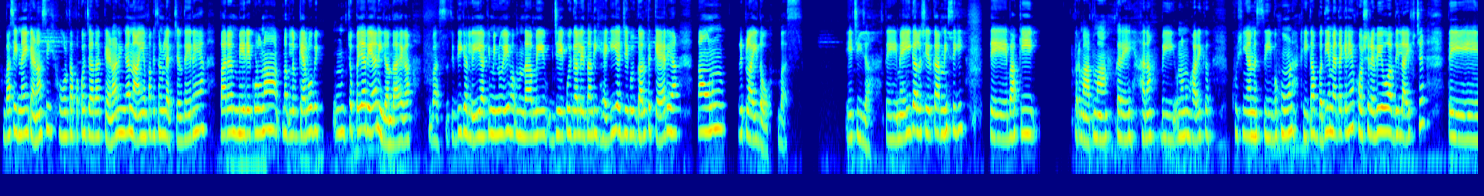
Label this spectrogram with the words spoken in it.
ਬਸ ਇੰਨਾ ਹੀ ਕਹਿਣਾ ਸੀ, ਹੋਰ ਤਾਂ ਆਪਾਂ ਕੁਝ ਜ਼ਿਆਦਾ ਕਹਿਣਾ ਨਹੀਂ ਗਾ ਨਾ ਹੀ ਆਪਾਂ ਕਿਸੇ ਨੂੰ ਲੈਕਚਰ ਦੇ ਰਹੇ ਆ ਪਰ ਮੇਰੇ ਕੋਲੋਂ ਨਾ ਮਤਲਬ ਕਹਿ ਲਓ ਵੀ ਚੁੱਪ ਜਿਹਾ ਰਿਹਾ ਨਹੀਂ ਜਾਂਦਾ ਹੈਗਾ। ਬਸ ਸਿੱਧੀ ਗੱਲ ਇਹ ਆ ਕਿ ਮੈਨੂੰ ਇਹ ਹੁੰਦਾ ਵੀ ਜੇ ਕੋਈ ਗੱਲ ਇਦਾਂ ਦੀ ਹੈਗੀ ਆ, ਜੇ ਕੋਈ ਗਲਤ ਕਹਿ ਰਿਹਾ, ਤਾਂ ਉਹਨੂੰ ਰਿਪਲਾਈ ਦਿਓ, ਬਸ। ਇਹ ਚੀਜ਼ ਆ, ਤੇ ਮੈਂ ਇਹ ਗੱਲ ਸ਼ੇਅਰ ਕਰਨੀ ਸੀਗੀ, ਤੇ ਬਾਕੀ ਪਰਮਾਤਮਾ ਕਰੇ, ਹਨਾ, ਵੀ ਉਹਨਾਂ ਨੂੰ ਹਰ ਇੱਕ ਖੁਸ਼ੀਆਂ ਨਸੀਬ ਹੋਣ, ਠੀਕ ਆ? ਵਧੀਆ, ਮੈਂ ਤਾਂ ਕਹਿੰਦੀ ਆ ਖੁਸ਼ ਰਹੇ ਉਹ ਆਪਦੀ ਲਾਈਫ 'ਚ ਤੇ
